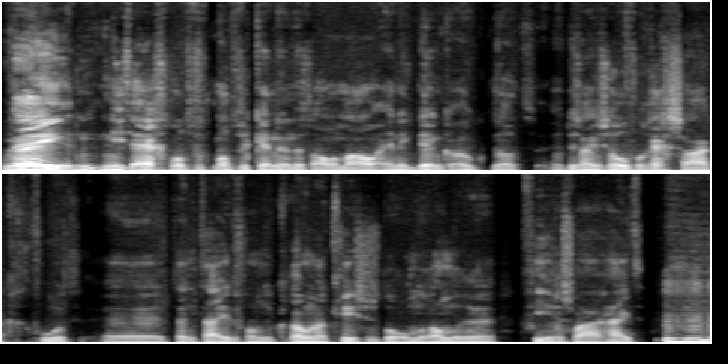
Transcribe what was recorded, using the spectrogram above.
Nee, niet echt, want we, want we kennen het allemaal. En ik denk ook dat eh, er zijn zoveel rechtszaken gevoerd eh ten tijde van de coronacrisis door onder andere viruswaarheid. Mhm.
